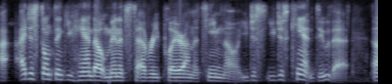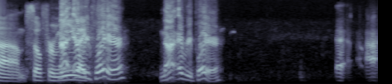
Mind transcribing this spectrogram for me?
I, I just don't think you hand out minutes to every player on the team, though. You just you just can't do that. Um, so for Not me, every like player. Not every player. I,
